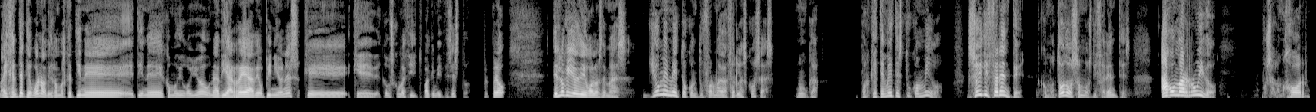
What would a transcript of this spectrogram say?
hay gente que, bueno, digamos que tiene, tiene, como digo yo, una diarrea de opiniones que, que es como decir, ¿para qué me dices esto? Pero es lo que yo digo a los demás. Yo me meto con tu forma de hacer las cosas. Nunca. ¿Por qué te metes tú conmigo? ¿Soy diferente? Como todos somos diferentes. ¿Hago más ruido? Pues a lo mejor.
